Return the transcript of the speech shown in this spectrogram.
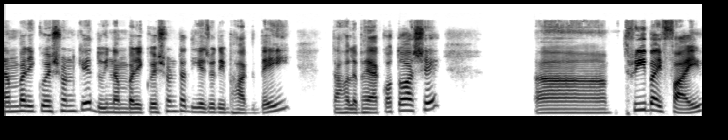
নাম্বার ইকুয়েশনকে দুই নাম্বার ইকুয়েশনটা দিয়ে যদি ভাগ দেই তাহলে ভাইয়া কত আসে? Three by five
